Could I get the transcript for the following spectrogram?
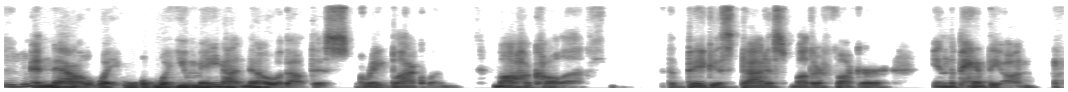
Mhm. And now, what what you may not know about this great black one, Mahakala, the biggest, baddest motherfucker in the pantheon, Love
